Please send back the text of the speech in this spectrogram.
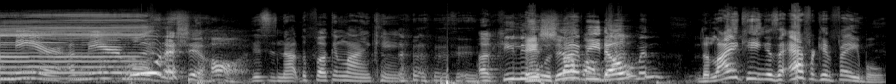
Amir. Amir. Ooh, that shit hard. This is not the fucking Lion King. Akili It Mustafa should be though. Blackman? The Lion King is an African fable.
